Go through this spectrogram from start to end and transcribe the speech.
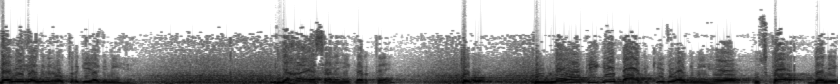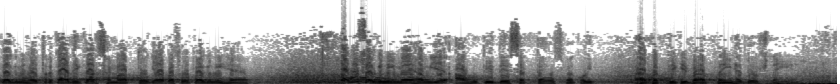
दैनिक अग्निहोत्र की अग्नि है। यहाँ ऐसा नहीं करते तो पूर्णाहुति के बाद की जो अग्नि है, उसका दैनिक अग्निहोत्र का अधिकार समाप्त हो गया, बस वो तो अग्नि है अब उस अग्नि में हम ये आहुति दे सकते हैं, उसमें कोई आपत्ति की बात नहीं है, दोष नहीं है।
